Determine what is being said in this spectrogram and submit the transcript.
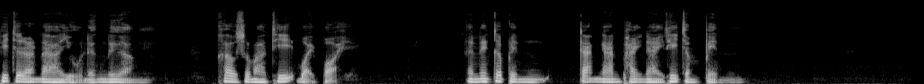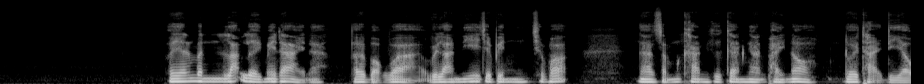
พิจารณาอยู่เนืองๆเข้าสมาธิบ่อยๆ อันนี้ก็เป็นการงานภายในที่จำเป็น เพราะฉะนั้นมันละเลยไม่ได้นะเราบอกว่าเวลานี้จะเป็นเฉพาะงานสำคัญคือการงานภายนอกโดยถ่ายเดียว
